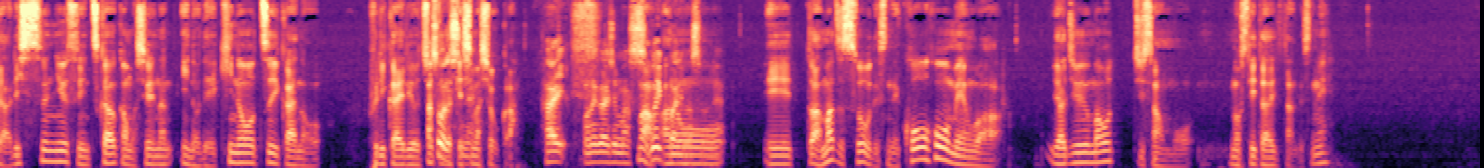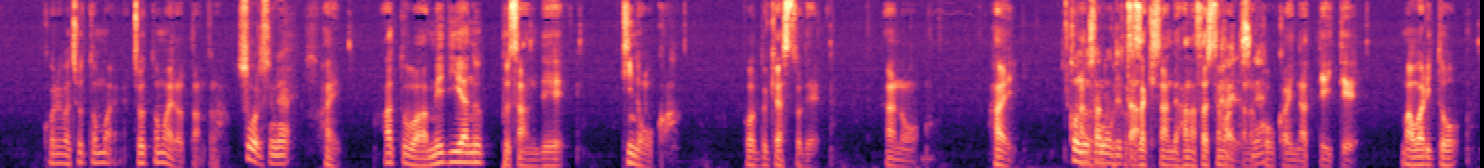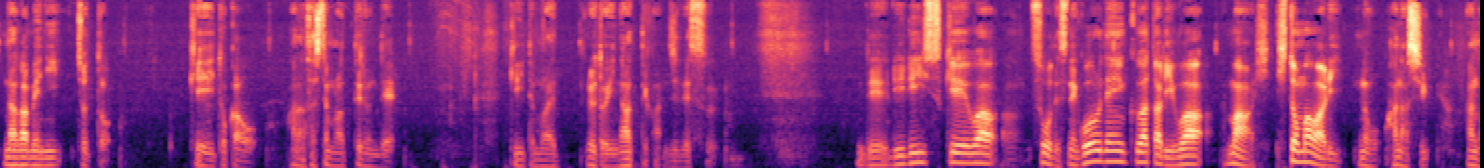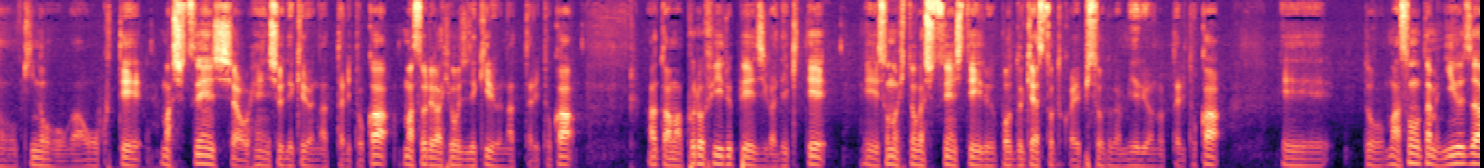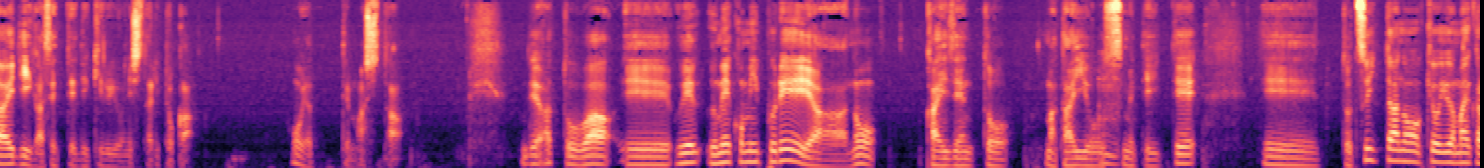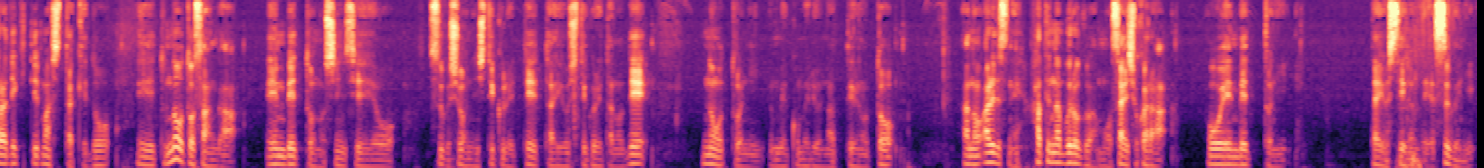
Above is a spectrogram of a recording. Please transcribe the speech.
じゃあ、リッスンニュースに使うかもしれないので、昨日追加の振り返りをちょっとだけしましょうか。はい、お願いします。すごいいっぱいありますよね。えー、っとあ、まずそうですね、広報面は、野獣馬オッチさんも載せていただいてたんですね。これはちょっと前、ちょっと前だったんだな。そうですね。はい。あとはメディアヌップさんで、昨日か、ポッドキャストで、あの、はい。近藤さんの出た。佐々木さんで話させてもらったのが公開になっていて、ね、まあ割と長めにちょっと経緯とかを話させてもらってるんで、聞いてもらえるといいなって感じです。で、リリース系は、そうですね、ゴールデンウィークあたりは、まあ、一回りの話、あの、機能が多くて、まあ、出演者を編集できるようになったりとか、まあ、それが表示できるようになったりとか、あとは、まあ、プロフィールページができて、えー、その人が出演しているポッドキャストとかエピソードが見えるようになったりとか、えー、と、まあ、そのためにユーザー ID が設定できるようにしたりとか、をやってました。で、あとは、えー、埋め込みプレイヤーの改善と、まあ、対応を進めていて、うん、えっと、ツイッターの共有は前からできてましたけど、えっと、ノートさんがembed の申請をすぐ承認してくれて対応してくれたので、ノートに埋め込めるようになっているのと、あの、あれですね、はてなブログはもう最初から応援ベッドに対応しているんで、すぐに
